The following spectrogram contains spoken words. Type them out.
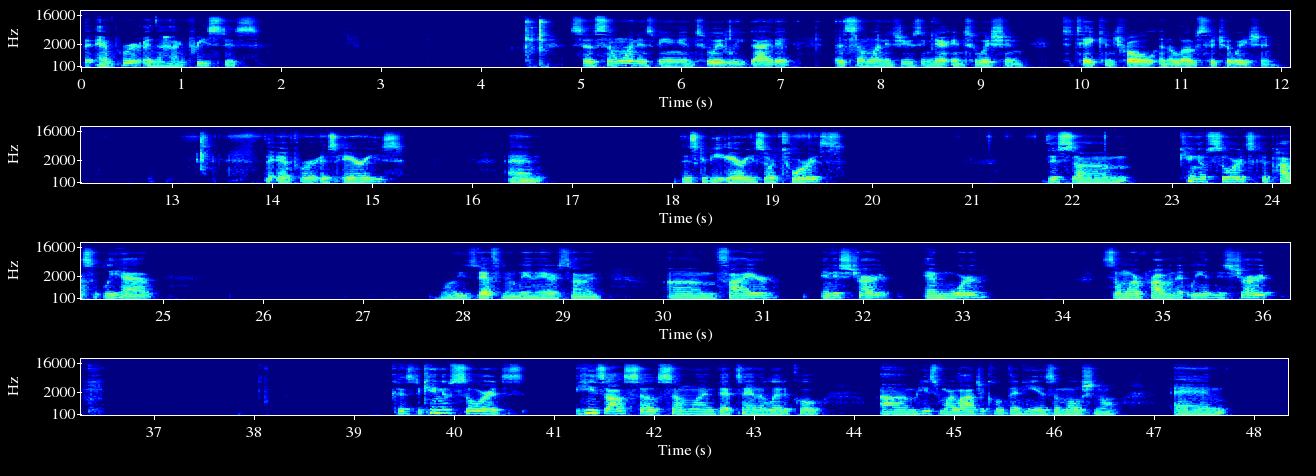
the Emperor and the High Priestess. So someone is being intuitively guided or someone is using their intuition to take control in a love situation. The Emperor is Aries, and this could be Aries or Taurus. This um, King of Swords could possibly have, well, he's definitely an air sign, um, fire in his chart and water somewhere prominently in his chart. Because the King of Swords, he's also someone that's analytical. Um, he's more logical than he is emotional. And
